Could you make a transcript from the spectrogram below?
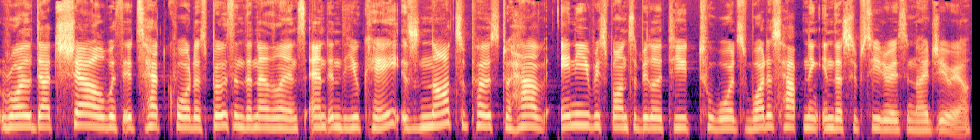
Royal Dutch Shell, with its headquarters both in the Netherlands and in the UK, is not supposed to have any responsibility towards what is happening in their subsidiaries in Nigeria.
